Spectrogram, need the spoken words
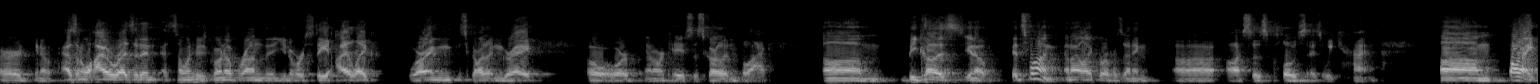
or you know, as an Ohio resident, as someone who's grown up around the university, I like wearing the scarlet and gray, or, or in our case, the scarlet and black. Um, because you know, it's fun and I like representing uh, us as close as we can. Um, all right,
